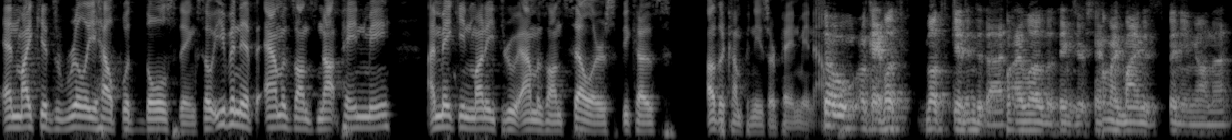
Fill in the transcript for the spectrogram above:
And my kids really help with those things. So even if Amazon's not paying me, I'm making money through Amazon sellers because other companies are paying me now. So okay, let's let's get into that. I love the things you're saying. My mind is spinning on that.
